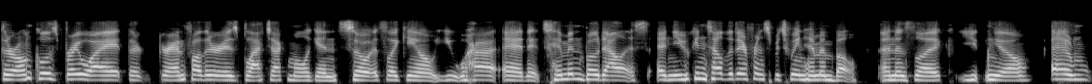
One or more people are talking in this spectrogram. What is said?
their uncle is Bray Wyatt. Their grandfather is Blackjack Mulligan. So it's like you know you have, and it's him and Bo Dallas, and you can tell the difference between him and Bo. And it's like you, you know, and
